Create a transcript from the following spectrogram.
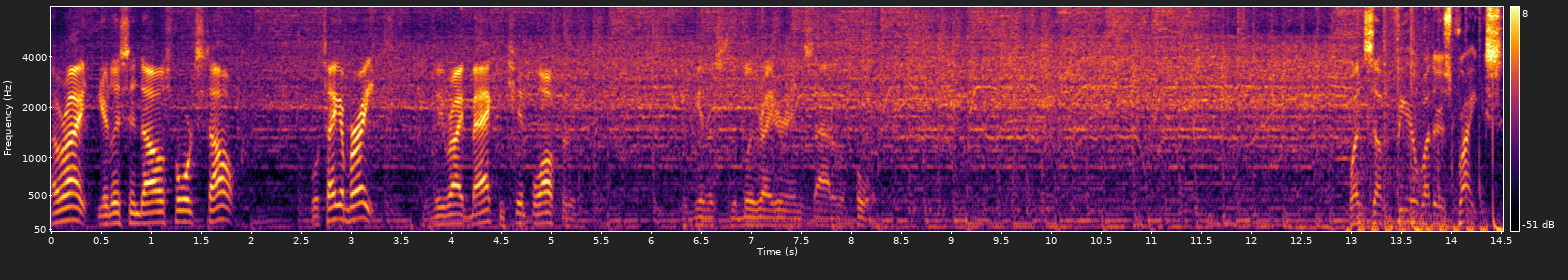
All right, you're listening to All Sports Talk. We'll take a break. We'll be right back, and Chip Walker will give us the Blue Raider Insider Report. When severe weather strikes,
